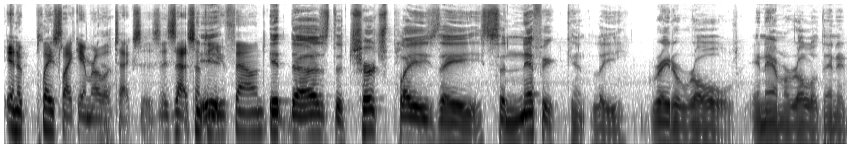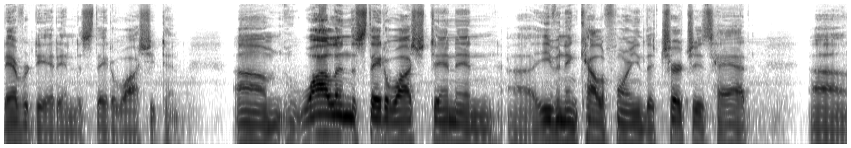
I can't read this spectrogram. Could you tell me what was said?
in a place like Amarillo, yeah. Texas. Is that something it, you found? It does. The church plays a significantly greater role in Amarillo than it ever did in the state of Washington. Um, while in the state of Washington and uh, even in California, the churches had uh,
